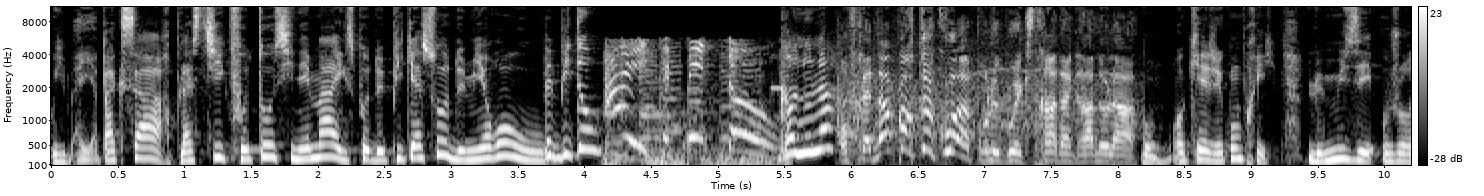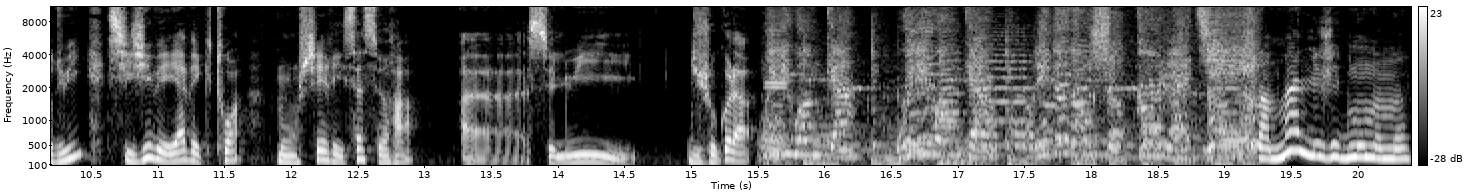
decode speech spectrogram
Oui, bah, il y a pas que ça. Art plastique, photo, cinéma, expo de Picasso, de Miro ou... Pépito. Aïe, Pépito Granola. On ferait n'importe quoi pour le goût extra d'un granola. Bon, ok, j'ai compris. Le musée aujourd'hui, si j'y vais avec toi, mon chéri, ça sera euh, celui du chocolat. Pas mal le jeu de mots, maman.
